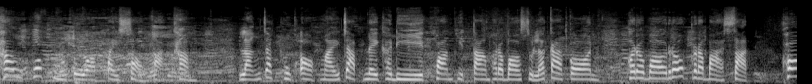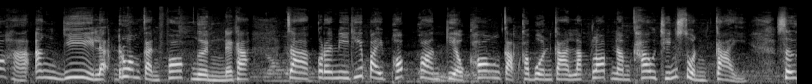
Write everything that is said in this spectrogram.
เข้าควบคุมตัวไปสอบปากคำ หลังจากถูกออกหมายจับในคดีความผิดตามพรบศุลกากร พรบโรคระบาดสัตว์ ข้อหาอ้างยี่และร่วมกันฟอกเงินนะคะ จากกรณีที่ไปพบความเกี่ยวข้องกับขบวนการลักลอบนำเข้าชิ้นส่วนไก่ ซึ่ง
